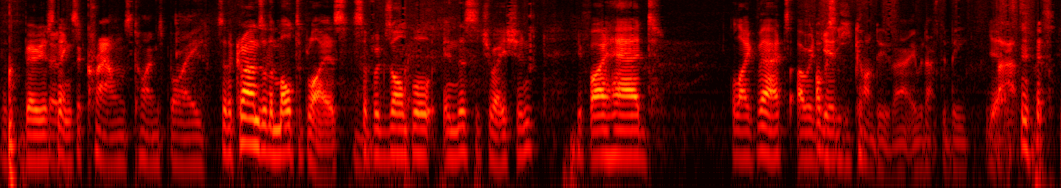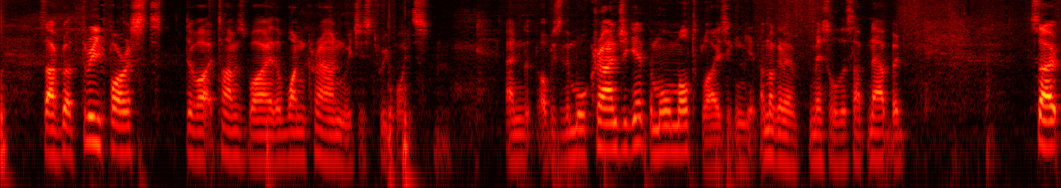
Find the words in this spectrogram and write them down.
The various the, things. the crowns times by. So the crowns are the multipliers. So for example, in this situation, if I had like that, I would Obviously, get he can't do that. It would have to be Yeah. that. so I've got three forests divided times by the one crown, which is three points. And obviously, the more crowns you get, the more multipliers you can get. I'm not going to mess all this up now, but so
